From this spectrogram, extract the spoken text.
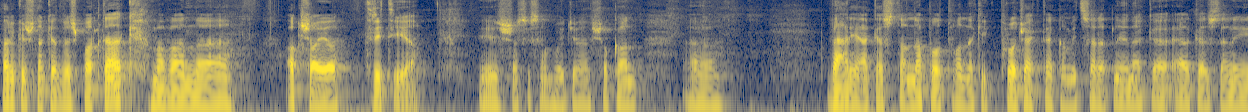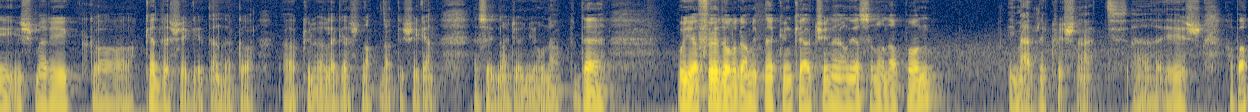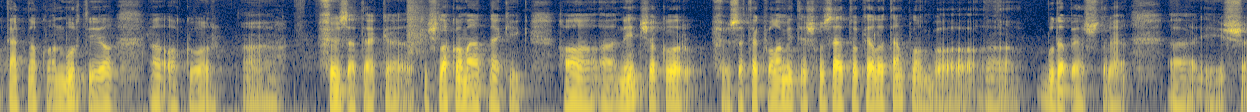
Hare Krishna, kedves bakták! Ma van uh, Akshaya Tritiya, és azt hiszem, hogy uh, sokan uh, várják ezt a napot, van nekik projektek, amit szeretnének uh, elkezdeni, ismerik a kedvességét ennek a, a különleges napnak, és igen, ez egy nagyon jó nap. De ugye a fő dolog, amit nekünk kell csinálni ezen a napon, imádni Krishnát. Eh, és ha baktáknak van murtia, akkor főzetek kis lakomát nekik, ha nincs, akkor főzetek valamit, és hozzátok el a templomba, Budapestre, és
